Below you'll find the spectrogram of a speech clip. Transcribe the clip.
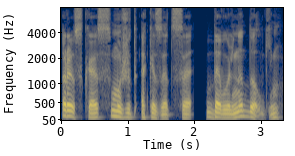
Рассказ может оказаться довольно долгим.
